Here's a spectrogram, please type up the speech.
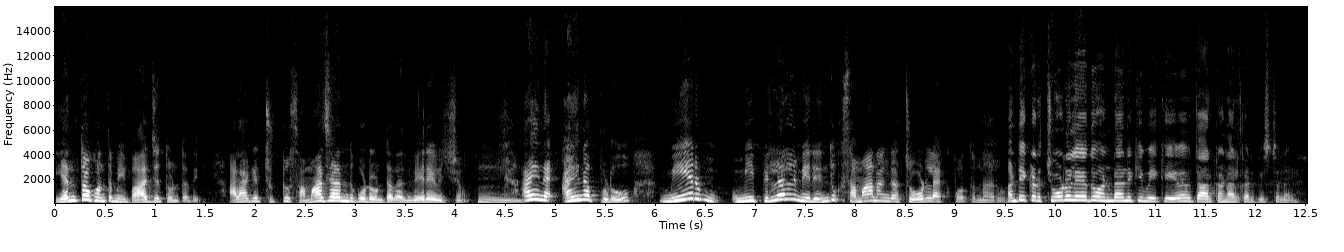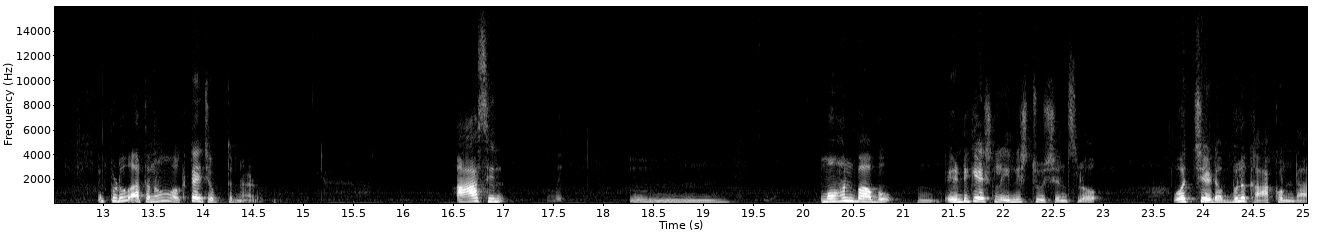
ఎంతో కొంత మీ బాధ్యత ఉంటుంది. అలాగే చుట్టూ సమాజానికి కూడా ఉంటుంది అది వేరే విషయం. అయిన అయినప్పుడు మీరు మీ పిల్లల్ని మీరు ఎందుకు సమానంగా చూడలేకపోతున్నారు? అంటే ఇక్కడ చూడలేదు అనడానికి మీకు ఏమేమి తార్కాణాలు కనిపిస్తున్నాయి? ఇప్పుడు అతను ఒకటే చెప్తున్నాడు. ఆ సిన్. మోహన్ బాబు ఎడ్యుకేషనల్ ఇన్స్టిట్యూషన్స్లో వచ్చే డబ్బులు కాకుండా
